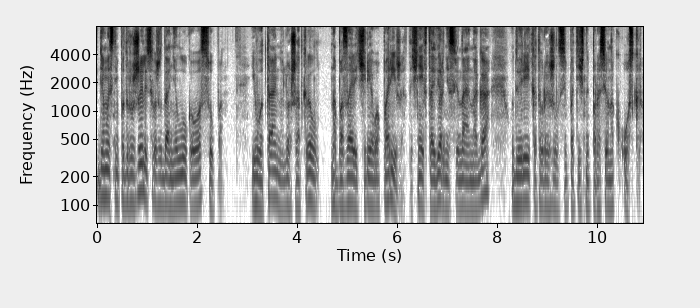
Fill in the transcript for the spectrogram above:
где мы с ним подружились в ожидании лукового супа. Его тайну Леша открыл на базаре Чрева Парижа, точнее в таверне «Свиная нога», у дверей которой жил симпатичный поросенок Оскар.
